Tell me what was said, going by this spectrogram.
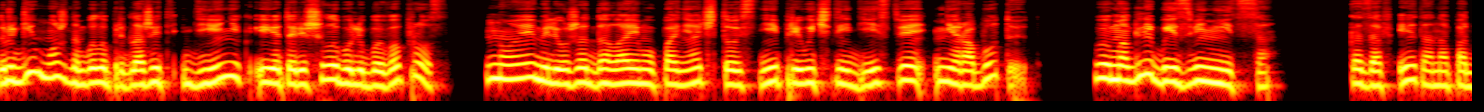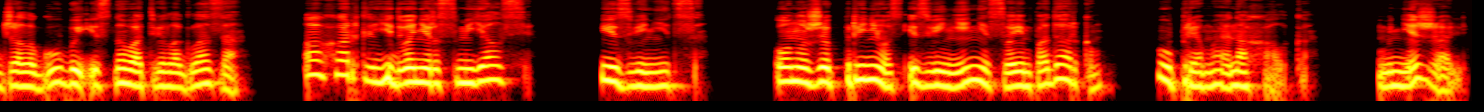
Другим можно было предложить денег, и это решило бы любой вопрос. Но Эмили уже дала ему понять, что с ней привычные действия не работают. Вы могли бы извиниться?» Сказав это, она поджала губы и снова отвела глаза. А Хартли едва не рассмеялся. «Извиниться. Он уже принес извинения своим подарком. Упрямая нахалка. Мне жаль»,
